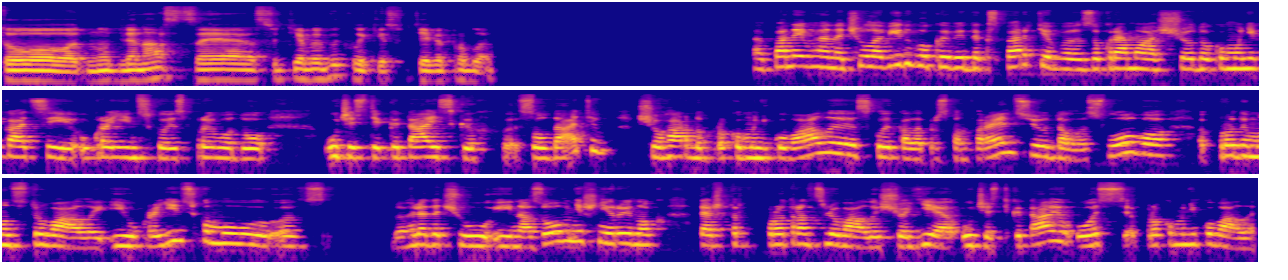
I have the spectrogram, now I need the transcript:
то ну, для нас це суттєві виклики, суттєві проблеми. Пане Євгене, чула відгуки від експертів, зокрема щодо комунікації української з приводу участі китайських солдатів, що гарно прокомунікували, скликали прес-конференцію, дали слово, продемонстрували і українському е, глядачу, і на зовнішній ринок теж тр- протранслювали, що є участь Китаю. Ось прокомунікували.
